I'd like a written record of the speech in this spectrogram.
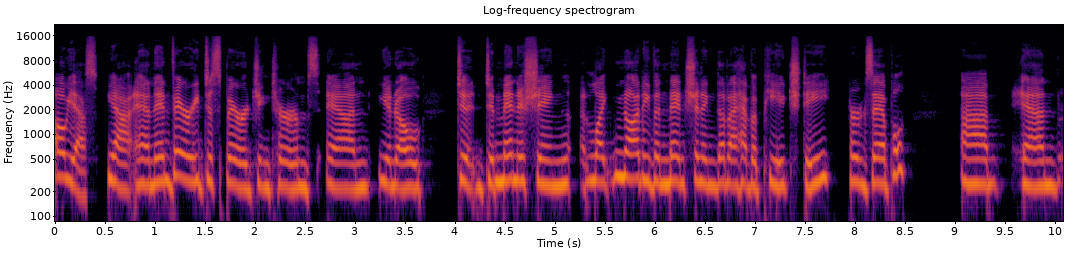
Oh yes, yeah, and in very disparaging terms, and you know, d- diminishing, like not even mentioning that I have a PhD, for example, um, and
